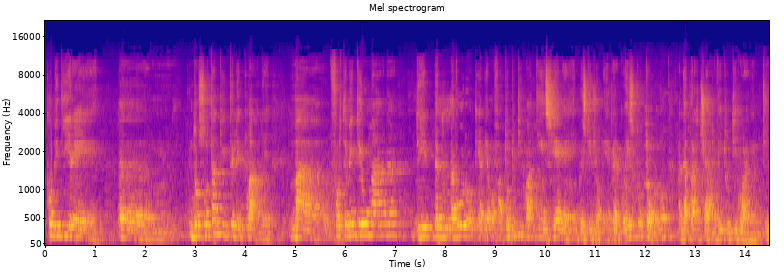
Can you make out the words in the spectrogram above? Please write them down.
come dire, ehm, non soltanto intellettuale ma fortemente umana di, del lavoro che abbiamo fatto tutti quanti insieme in questi giorni e per questo torno ad abbracciarvi tutti quanti.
